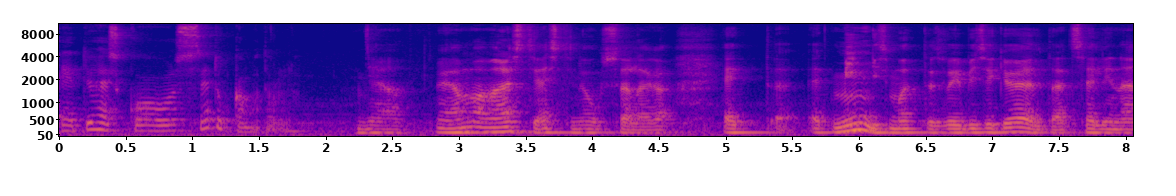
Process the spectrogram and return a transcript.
et üheskoos edukamad olla ja, ja ma olen hästi-hästi nõus sellega, et, et mingis mõttes võib isegi öelda, et selline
